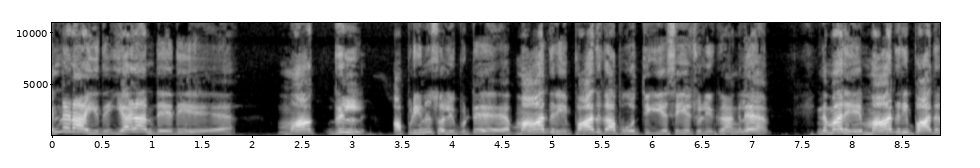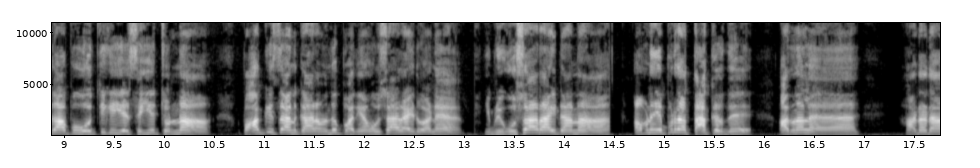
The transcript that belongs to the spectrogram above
என்னடா இது? ஏழாம் தேதி மாக் ட்ரில் அப்படின்னு சொல்லிவிட்டு மாதிரி பாதுகாப்பு ஒத்திகையை செய்ய சொல்லியிருக்கிறாங்களே. இந்த மாதிரி மாதிரி பாதுகாப்பு ஒத்திகையை செய்ய சொன்னா பாகிஸ்தான்காரன் வந்து பார்த்தீங்கன்னா உஷார் ஆயிடுவானே இப்படி உஷார் அவனை எப்படிடா தாக்குறது? அதனால அடடா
